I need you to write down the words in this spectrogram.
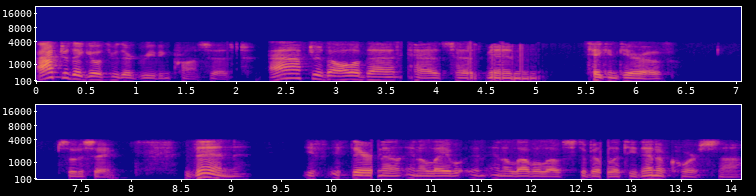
After they go through their grieving process, after the, all of that has has been taken care of, so to say, then if if they're in a in a level in, in a level of stability, then of course uh,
